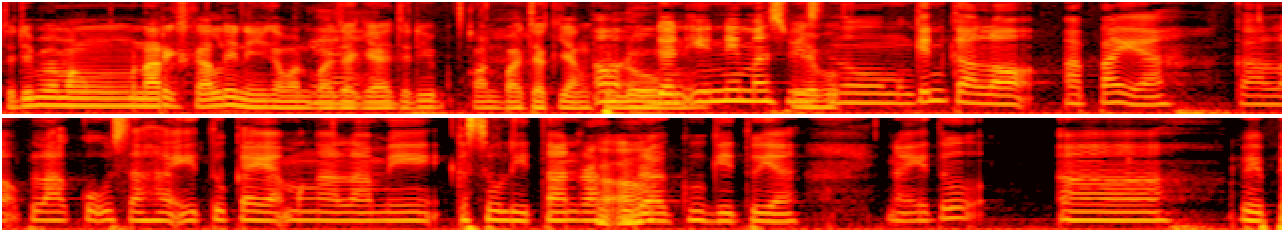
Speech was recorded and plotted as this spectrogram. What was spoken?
Jadi memang menarik sekali nih kawan Ya. pajak ya. Jadi kawan pajak yang Oh, belum dan ini Mas Iya, Bu. Wisnu, mungkin kalau apa ya? Kalau pelaku usaha itu kayak mengalami kesulitan ragu-ragu gitu ya. Nah, itu eh WP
